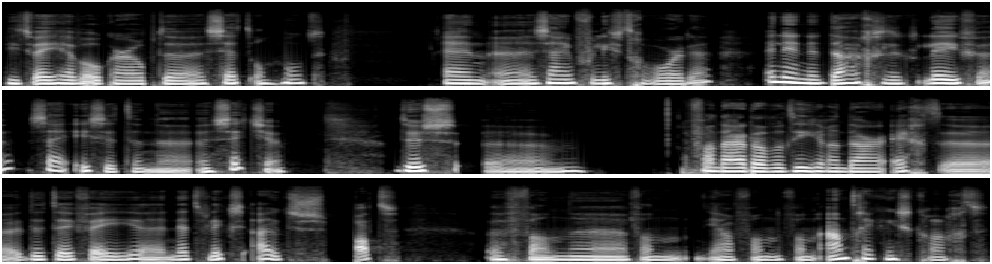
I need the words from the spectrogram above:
die twee hebben elkaar op de set ontmoet en zijn verliefd geworden. En in het dagelijks leven is het een, een setje. Dus um, vandaar dat het hier en daar echt uh, de tv Netflix uitspat van, van, ja, van, van aantrekkingskracht.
